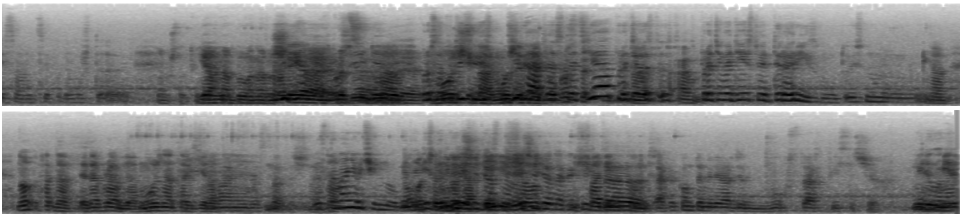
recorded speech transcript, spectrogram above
эти санкции, потому что Потому что явно было Ну, нарушение процедуры. нарушение. просто тут Может, еще да, есть может, девятая это просто- статья противо- да, а- противодействие терроризму, то есть, ну, Да, ну, да, это правда, можно так делать. оснований достаточно. оснований очень много. Ну, вот очень речь много. идет, И речь еще- идет о о каком-то миллиарде двухстах тысячах. Миллионов Ми-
